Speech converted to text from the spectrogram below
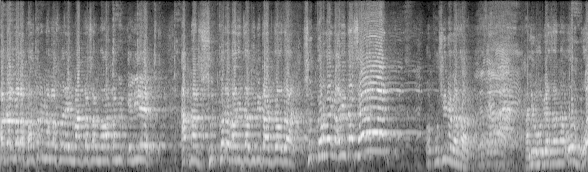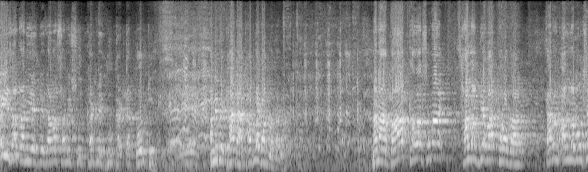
সকালবেলা ফজরের নামাজ পড়ে এই মাদ্রাসার মহাতামিরকে নিয়ে আপনার সুদ করে বাড়ি যা যদি ডাক দেওয়া যায়, সুদ করে বাড়িতে আছেন ও খুশি না ব্যাপার খালি ও বেজার না ওর বই যাতা নিয়ে আসবে যে আমার স্বামী সুদ খাট নেই ঘু খাটটা তোর কি? আমি তো খাগা খাবলা খাবলা খাগা। না না ভাত খাওয়ার সময় সালাদ দিয়ে ভাত খাওয়া যায়। কারণ আল্লাহ বলছে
